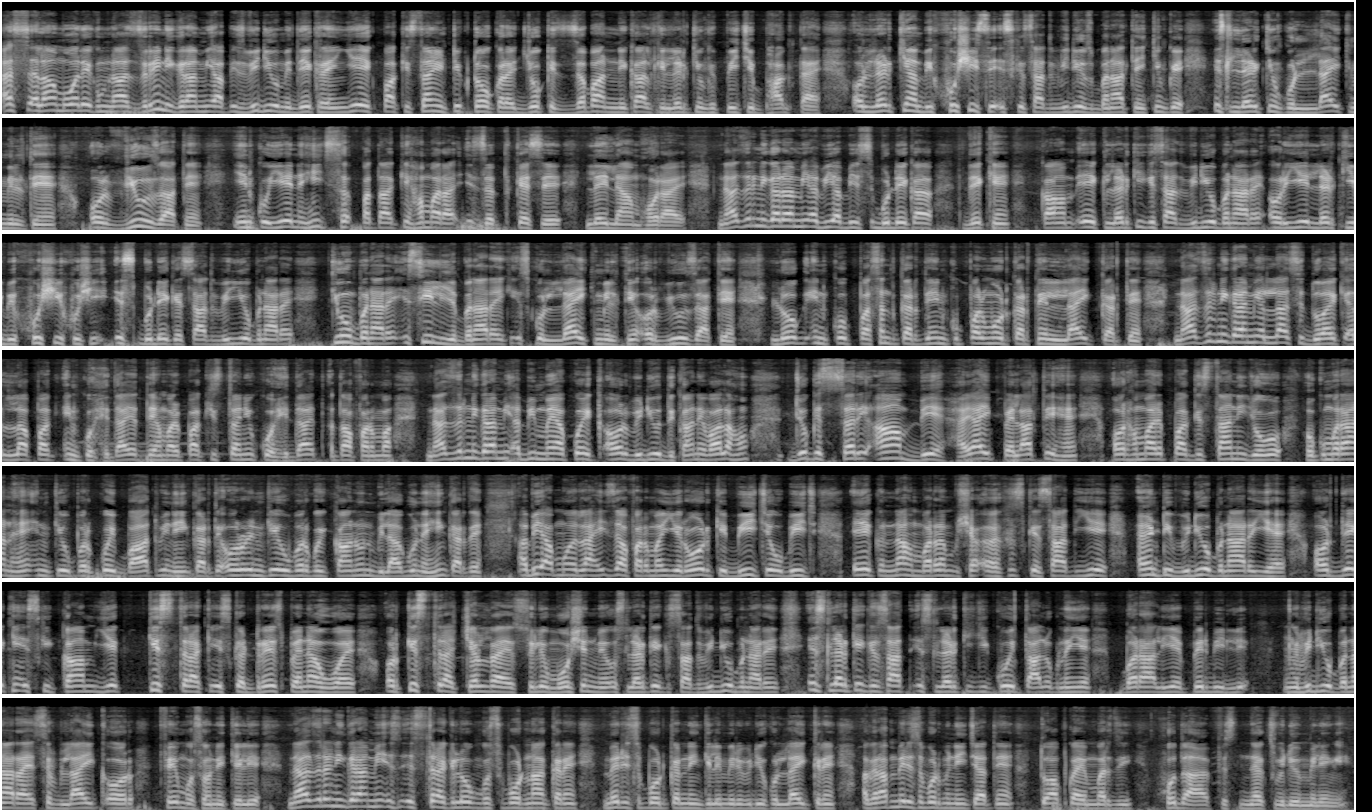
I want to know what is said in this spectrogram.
असलम नाजरीन ग्रामी आप इस वीडियो में देख रहे हैं, ये एक पाकिस्तानी टिकटॉकर है जो कि ज़बान निकाल के लड़कियों के पीछे भागता है और लड़कियाँ भी खुशी से इसके साथ वीडियोस बनाते हैं क्योंकि इस लड़कियों को लाइक मिलते हैं और व्यूज़ आते हैं। इनको ये नहीं पता कि हमारा इज़्ज़त कैसे लेलाम हो रहा है। नाजरीन ग्रामी अभी अभी इस बुढ़े का देखें, काम एक लड़की के साथ वीडियो बना रहा है और ये लड़की भी खुशी खुशी इस बुढ़े के साथ वीडियो बना रहा है। क्यों बना रहा है? इसीलिए बना रहा है कि इसको लाइक मिलते हैं और व्यूज़ आते हैं। लोग इनको पसंद करते हैं, इनको प्रमोट करते हैं लाइक करते हैं। नाजरीन ग्रामी अल्लाह से दुआ है कि अल्लाह पाक इनको हिदायत दे, हमारे पाकिस्तानियों को हिदायत अता फरमा। नाजर निगरामी अभी मैं आपको एक और वीडियो दिखाने वाला हूँ, जो कि सरेआम बेहयाई फैलाते हैं और हमारे पाकिस्तानी जो हुक्मरान हैं, इनके ऊपर कोई बात भी नहीं करते और इनके ऊपर कोई कानून भी लागू नहीं करते। अभी आप मुलाहिजा फरमाइए, रोड के बीच बीच एक मरम शख्स के साथ ये एंटी वीडियो बना रही है और देखें इसकी काम ये किस तरह की इसका ड्रेस पहना हुआ है और किस तरह चल रहा है स्लो मोशन में उस लड़के के साथ वीडियो बना रहे हैं। इस लड़के के साथ इस लड़की की कोई ताल्लुक नहीं है। बहरहाल ये फिर भी वीडियो बना रहा है सिर्फ़ लाइक और फ़ेमस होने के लिए। नाजरन ग्रामी, इस इस तरह के लोगों को सपोर्ट ना करें। मेरी सपोर्ट करने के लिए मेरी वीडियो को लाइक करें। अगर आप मेरी सपोर्ट में नहीं चाहते हैं तो आपका मर्ज़ी। खुदा हाफिज़। नेक्स्ट वीडियो मिलेंगे।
